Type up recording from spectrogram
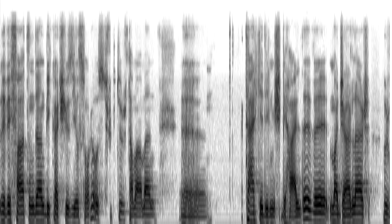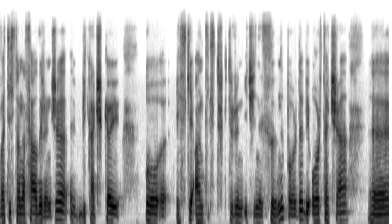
ve vefatından birkaç yüzyıl sonra o strüktür tamamen e, terk edilmiş bir halde ve Macarlar Hırvatistan'a saldırınca e, birkaç köy o eski antik strüktürün içine sığınıp orada bir ortaçağ e,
